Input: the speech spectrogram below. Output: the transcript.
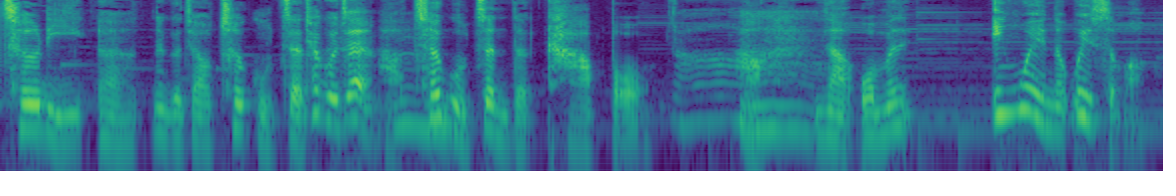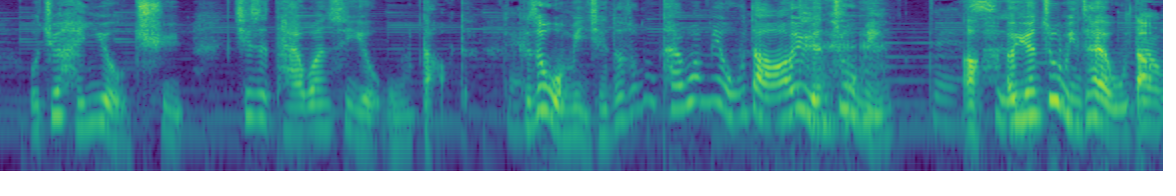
车厘呃，那个叫车骨镇，车骨镇好，车骨镇的卡波啊，你知道我们因为呢，为什么？我觉得很有趣。其实台湾是有舞蹈的，可是我们以前都说台湾没有舞蹈啊，原住民。对啊，原住民才有舞蹈，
